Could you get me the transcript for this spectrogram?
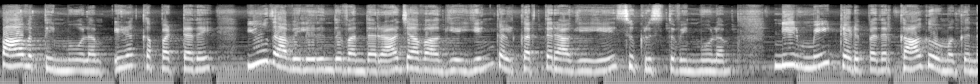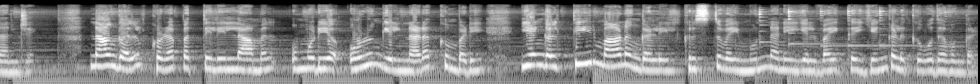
பாவத்தின் மூலம் இழக்கப்பட்டதை யூதாவிலிருந்து வந்த ராஜாவாகிய எங்கள் கர்த்தராகிய இயேசு கிறிஸ்துவின் மூலம் நீர் மீட்டெடுப்பதற்காக உமக்கு நன்றி. நாங்கள் குழப்பத்தில் இல்லாமல் உம்முடைய ஒழுங்கில் நடக்கும்படி எங்கள் தீர்மானங்களில் கிறிஸ்துவை முன்னணியில் வைக்க எங்களுக்கு உதவுங்கள்.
